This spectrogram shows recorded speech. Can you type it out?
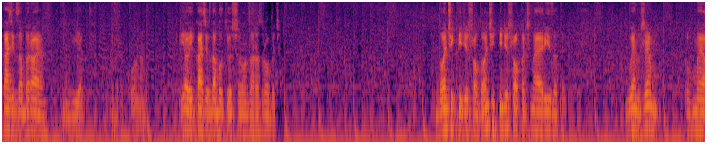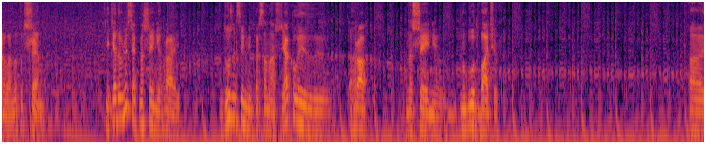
Казік забирає об'єкт дракона. Йо, і Казік з даблкіл, що він зараз робить. Дончик підійшов, Дончик підійшов, починає різати. Гвен вже вмерла, ну тут Шен. Я я дивлюся, як на Шені грають. Дуже сильний персонаж. Я коли е, грав на Шені, ну Блуд бачив. Е,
